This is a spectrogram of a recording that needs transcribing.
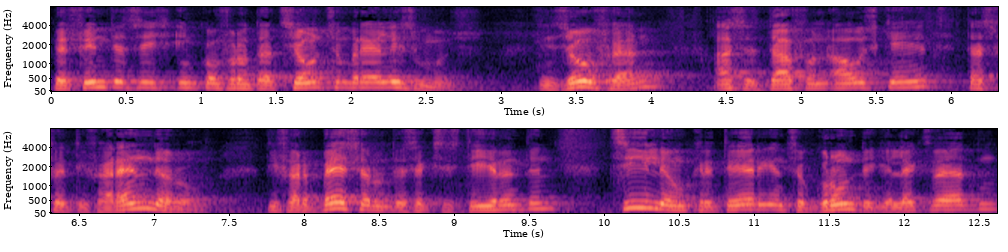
befindet sich in Konfrontation zum Realismus, insofern als es davon ausgeht, dass für die Veränderung, die Verbesserung des Existierenden Ziele und Kriterien zugrunde gelegt werden,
